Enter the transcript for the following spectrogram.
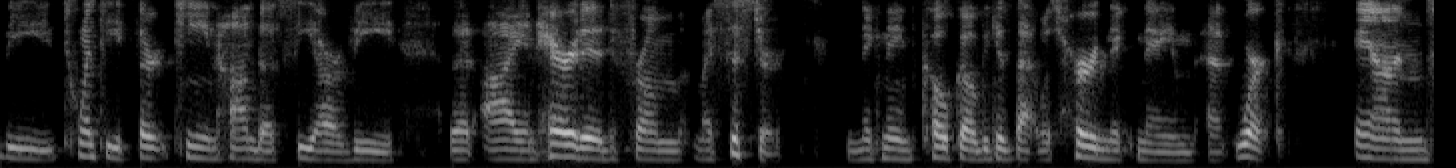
the 2013 Honda CRV that I inherited from my sister nicknamed Coco because that was her nickname at work. And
